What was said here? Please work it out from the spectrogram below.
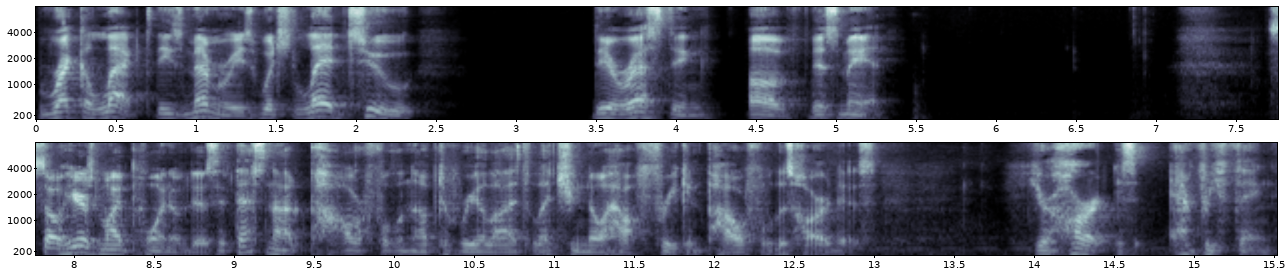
recollect these memories, which led to the arresting of this man. So here's my point of this. If that's not powerful enough to realize to let you know how freaking powerful this heart is, your heart is everything,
